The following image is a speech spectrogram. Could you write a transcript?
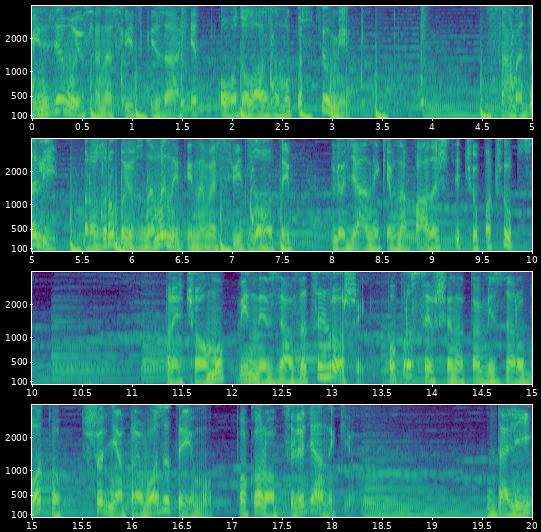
він з'явився на світський захід у водолазному костюмі. Саме Далі розробив знаменитий на весь світ логотип льодяників на паличці Чупа-Чупс. Причому він не взяв за це грошей, попросивши натомість за роботу щодня привозити йому по коробці льодяників. Далі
